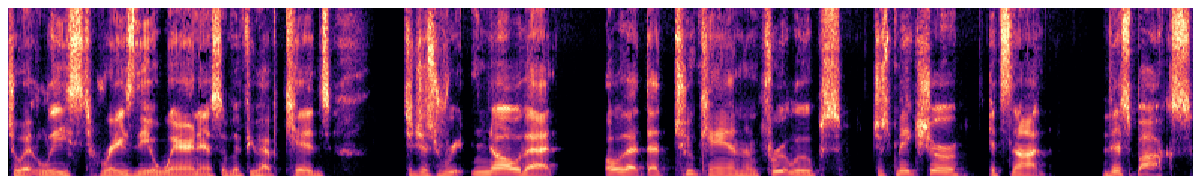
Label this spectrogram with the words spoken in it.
to at least raise the awareness of if you have kids to just re- know that oh that that toucan and Fruit Loops. Just make sure it's not this box.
